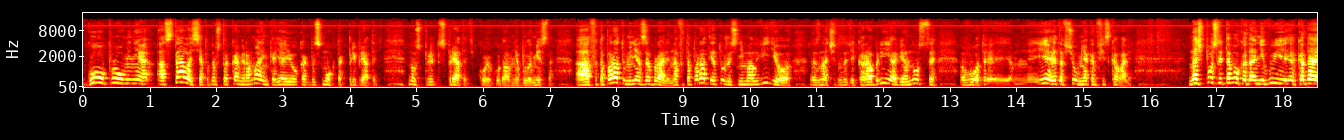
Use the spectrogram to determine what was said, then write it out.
GoPro у меня осталось, а потому что камера маленькая, я ее как бы смог так припрятать. Ну, спрятать кое-куда, у меня было место. А фотоаппарат у меня забрали. На фотоаппарат я тоже снимал видео, значит, вот эти корабли, авиа авианосцы. Вот. Э, и это все у меня конфисковали. Значит, после того, когда, они вы, когда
